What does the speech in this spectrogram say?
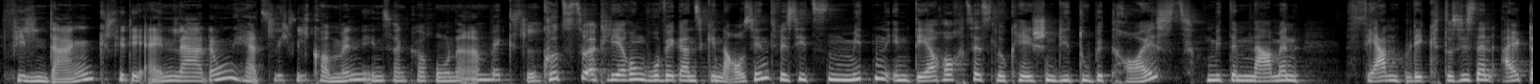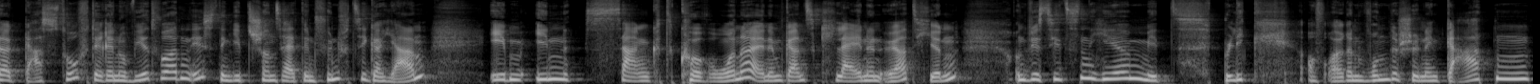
Vielen Dank für die Einladung. Herzlich willkommen in St. Corona am Wechsel. Kurz zur Erklärung, wo wir ganz genau sind. Wir sitzen mitten in der Hochzeitslocation, die du betreust, mit dem Namen Fernblick. Das ist ein alter Gasthof, der renoviert worden ist. Den gibt es schon seit den 50er Jahren eben in St. Corona, einem ganz kleinen Örtchen. Und wir sitzen hier mit Blick auf euren wunderschönen Garten.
